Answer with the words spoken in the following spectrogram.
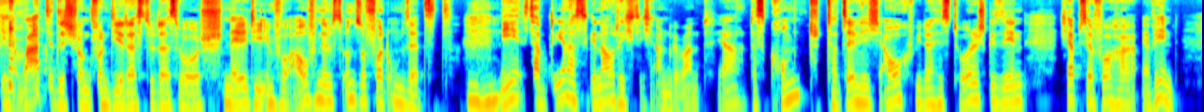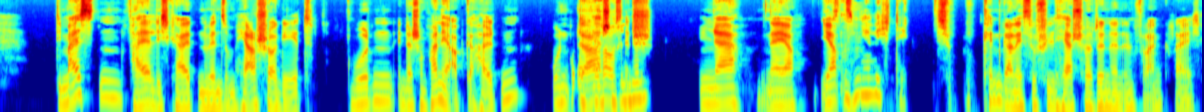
Ich erwarte das schon von dir, dass du da so schnell die Info aufnimmst und sofort umsetzt. Mhm. Nee, Sabrieren hast du genau richtig angewandt. Ja, das kommt tatsächlich auch wieder historisch gesehen. Ich habe es ja vorher erwähnt. Die meisten Feierlichkeiten, wenn es um Herrscher geht, wurden in der Champagne abgehalten und Oder daraus na, naja, ja. Das ist mir wichtig. Ich kenne gar nicht so viele Herrscherinnen in Frankreich.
